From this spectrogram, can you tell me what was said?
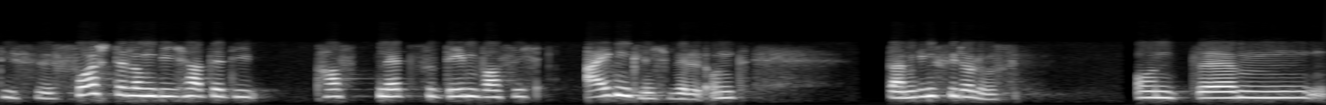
diese Vorstellung, die ich hatte, die passt nicht zu dem, was ich eigentlich will. Und dann ging es wieder los. Und ähm,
